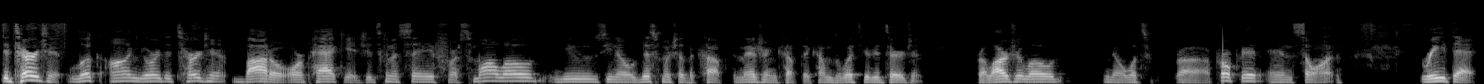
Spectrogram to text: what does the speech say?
Detergent. Look on your detergent bottle or package. It's going to say for a small load, use, you know, this much of the cup, the measuring cup that comes with your detergent. For a larger load, you know, what's uh, appropriate and so on. Read that.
